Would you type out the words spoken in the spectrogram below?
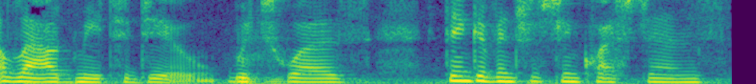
allowed me to do, which mm-hmm. was think of interesting questions,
